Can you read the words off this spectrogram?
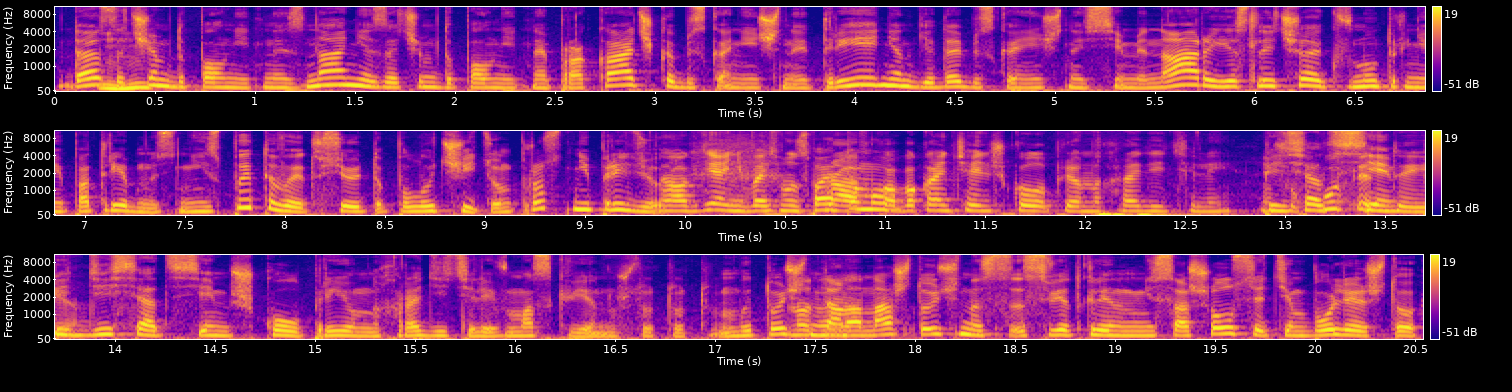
Да, зачем угу. дополнительные знания, зачем дополнительная прокачка, бесконечные тренинги, да, бесконечные семинары. Если человек внутренние потребности не испытывает все это получить, он просто не придет. Ну, а где они возьмут справку Поэтому об окончании школы приемных родителей? 57, 57 школ приемных родителей в Москве. Ну что тут? Мы точно, там... на наш точно свет клином не сошелся, тем более, что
